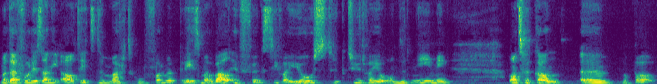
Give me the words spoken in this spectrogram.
Maar daarvoor is dat niet altijd de marktconforme prijs, maar wel in functie van jouw structuur, van jouw onderneming. Want je kan uh, bepaal,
